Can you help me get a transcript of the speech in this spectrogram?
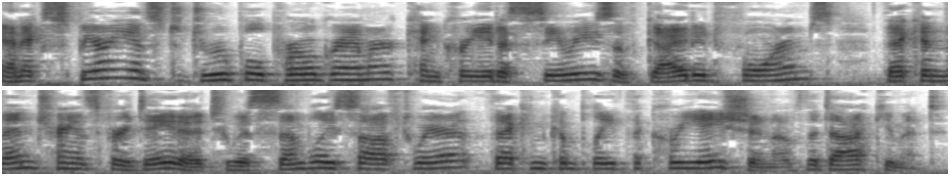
An experienced Drupal programmer can create a series of guided forms that can then transfer data to assembly software that can complete the creation of the document.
